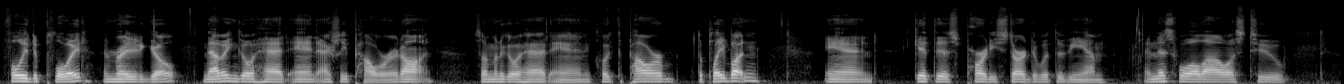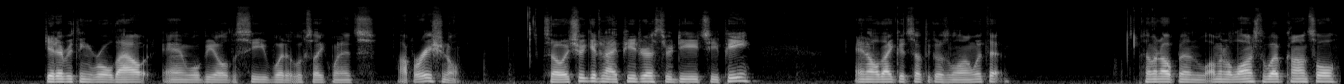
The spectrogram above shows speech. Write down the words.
fully deployed and ready to go. Now we can go ahead and actually power it on. So I'm going to go ahead and click the power, the play button and get this party started with the VM. And this will allow us to get everything rolled out and we'll be able to see what it looks like when it's operational. So it should get an IP address through DHCP and all that good stuff that goes along with it. So I'm going to open, I'm going to launch the web console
